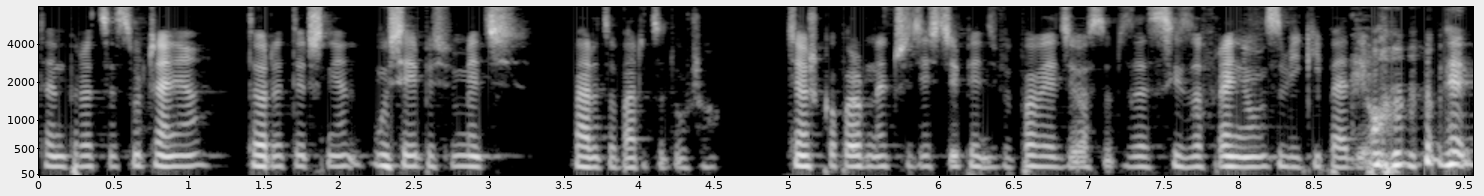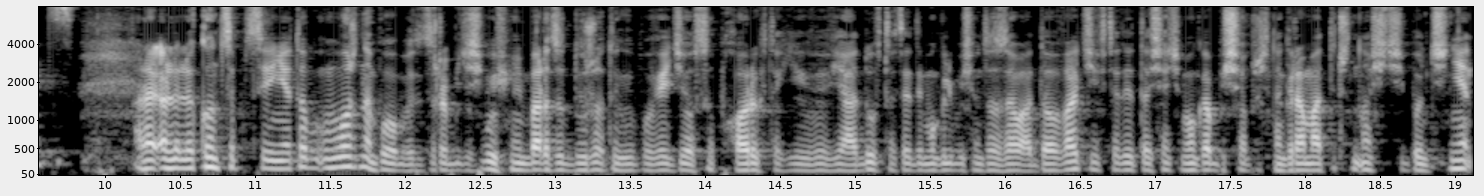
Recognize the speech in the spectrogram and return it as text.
ten proces uczenia teoretycznie, musielibyśmy mieć bardzo, bardzo dużo. Ciężko porównać 35 wypowiedzi osób ze schizofrenią z Wikipedią, więc... Ale, ale koncepcyjnie to można byłoby zrobić, jeśli byśmy mieli bardzo dużo tych wypowiedzi osób chorych, takich wywiadów, to wtedy moglibyśmy to załadować i wtedy ta sieć mogłaby się oprzeć na gramatyczności bądź nie,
